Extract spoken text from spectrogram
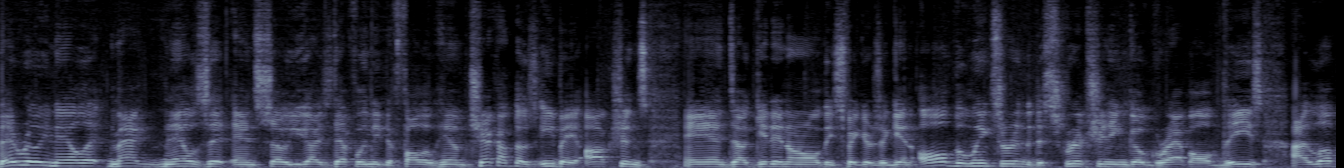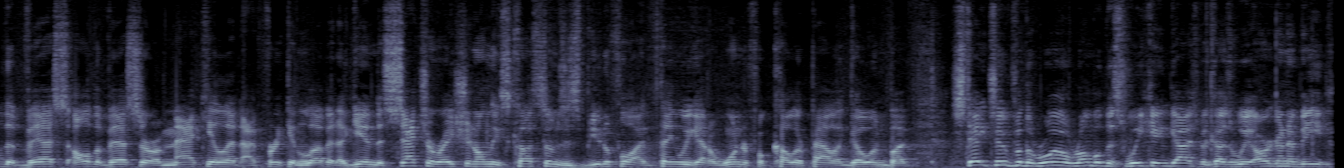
They really nail it. Mac nails it, and so you guys definitely need to follow him. Check out those eBay auctions and uh, get in on all these figures. Again, all the links are in the description. You can go grab all these. I love the vests. All the vests are immaculate. I freaking love it. Again, the saturation on these customs is beautiful. I think we got a wonderful color palette going, but stay tuned for the Royal Rumble this weekend, guys, because we are going to be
